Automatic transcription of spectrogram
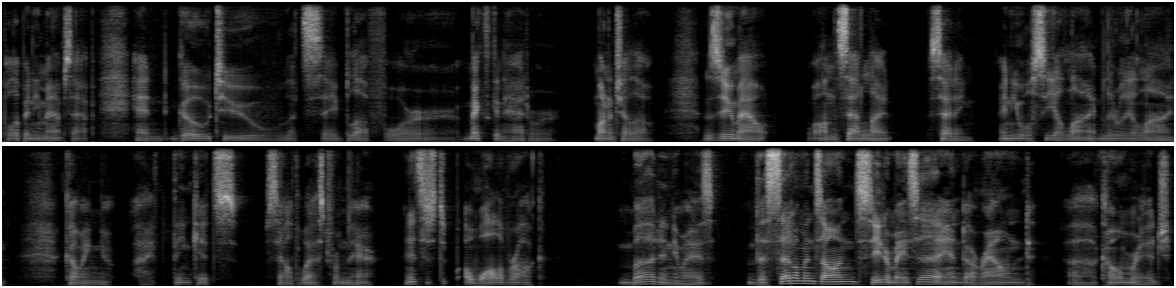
pull up any maps app, and go to, let's say, Bluff or Mexican Hat or Monticello. Zoom out on the satellite setting and you will see a line, literally a line, going, I think it's southwest from there. and it's just a wall of rock. But, anyways, the settlements on Cedar Mesa and around uh, Comb Ridge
